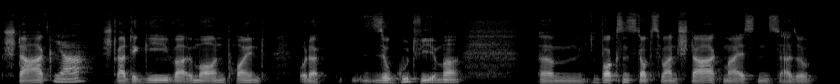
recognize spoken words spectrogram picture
stark. Ja, Strategie war immer on point oder so gut wie immer. Ähm, Boxenstops waren stark meistens. Also,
